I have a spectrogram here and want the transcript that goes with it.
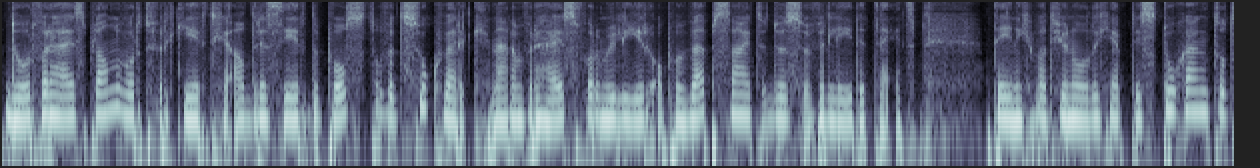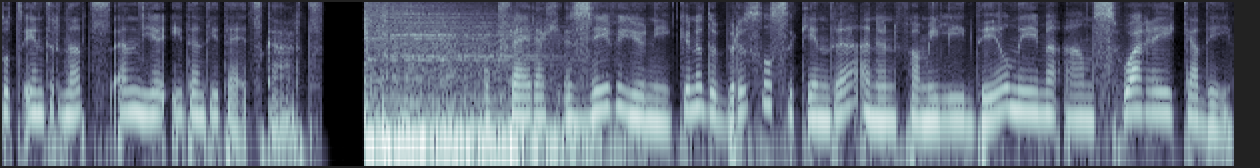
Door Verhuisplan wordt verkeerd geadresseerde post of het zoekwerk naar een verhuisformulier op een website dus verleden tijd. Het enige wat je nodig hebt is toegang tot het internet en je identiteitskaart. Op vrijdag 7 juni kunnen de Brusselse kinderen en hun familie deelnemen aan Soirée Cadet.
